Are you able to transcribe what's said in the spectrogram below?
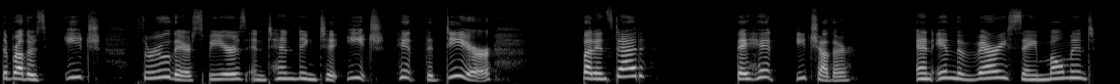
The brothers each threw their spears, intending to each hit the deer, but instead, they hit each other. And in the very same moment,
